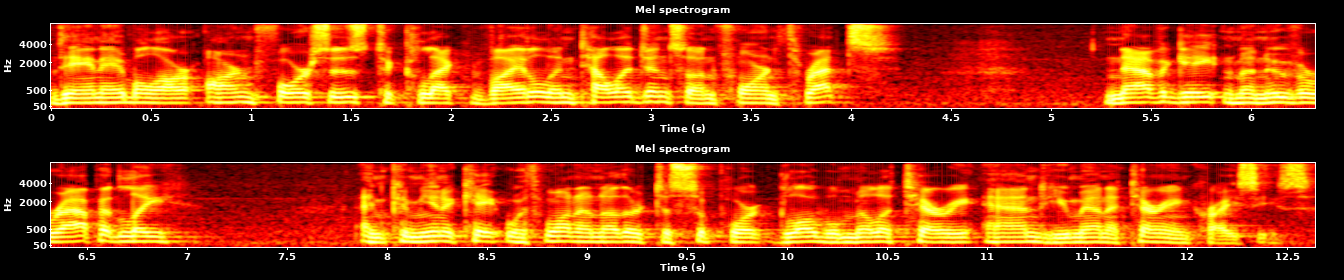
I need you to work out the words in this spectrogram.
They enable our armed forces to collect vital intelligence on foreign threats navigate and maneuver rapidly, and communicate with one another to support global military and humanitarian crises.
